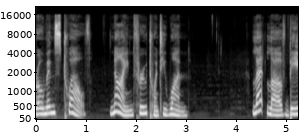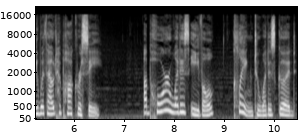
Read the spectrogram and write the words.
Romans 12, 9 through 21. Let love be without hypocrisy. Abhor what is evil, cling to what is good.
